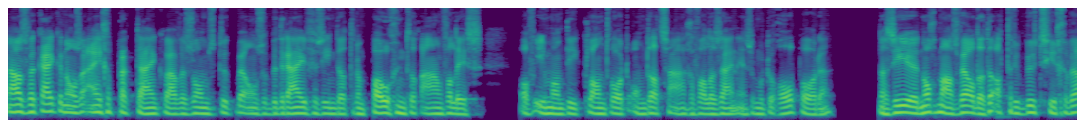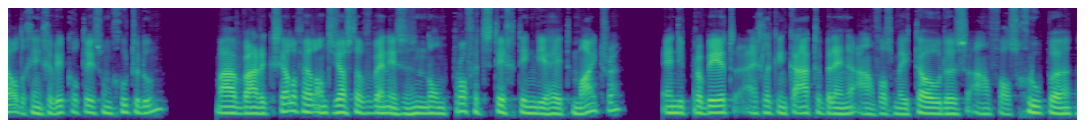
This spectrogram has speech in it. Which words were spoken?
Nou, als we kijken naar onze eigen praktijk, waar we soms natuurlijk bij onze bedrijven zien dat er een poging tot aanval is, of iemand die klant wordt omdat ze aangevallen zijn en ze moeten geholpen worden, dan zie je nogmaals wel dat de attributie geweldig ingewikkeld is om goed te doen. Maar waar ik zelf heel enthousiast over ben, is een non-profit stichting die heet Mitra. En die probeert eigenlijk in kaart te brengen aanvalsmethodes, aanvalsgroepen,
